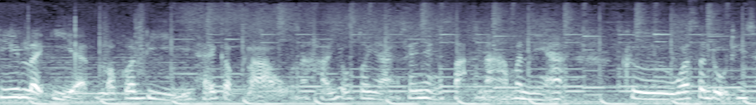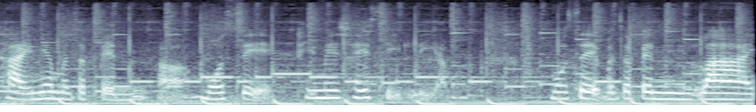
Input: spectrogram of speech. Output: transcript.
ที่ละเอียดแล้วก็ดีให้กับเรานะคะ ยกตัวอย่างเช่นอย่างสระน้ำอันเนี้ยคือวัสดุที่ใช้เนี่ยมันจะเป็นโมเสกที่ไม่ใช่สี่เหลี่ยม โมเสกมันจะเป็นลาย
